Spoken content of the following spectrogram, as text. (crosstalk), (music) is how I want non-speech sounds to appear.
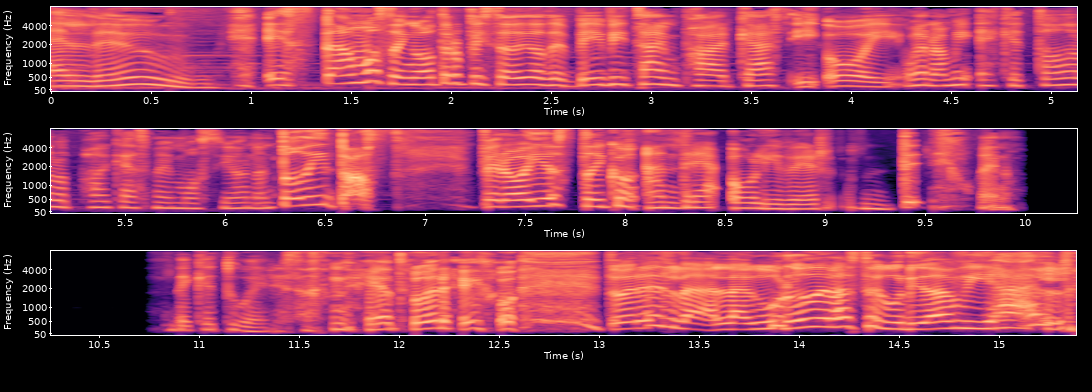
Hello. Estamos en otro episodio de Baby Time Podcast y hoy, bueno, a mí es que todos los podcasts me emocionan, toditos, pero hoy estoy con Andrea Oliver. De, bueno, ¿de qué tú eres, (laughs) Andrea? Tú eres, tú eres la, la gurú de la seguridad vial.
